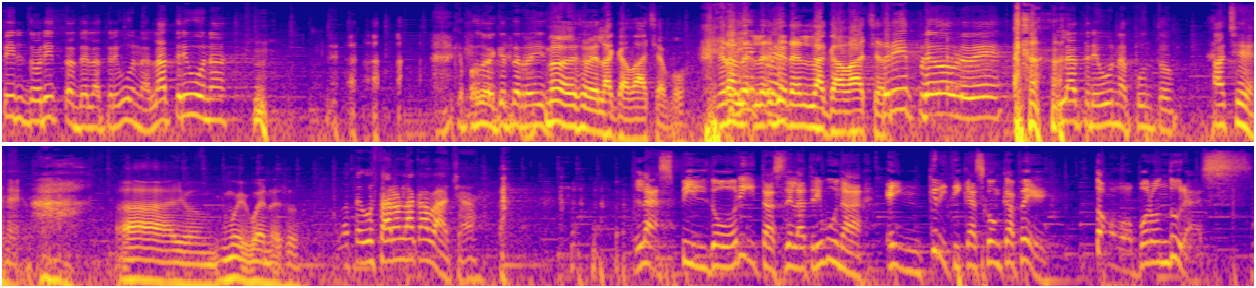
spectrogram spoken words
pildoritas de la tribuna. La tribuna ¿Qué pasó? ¿De qué te reís? No, eso de la cabacha, po. Mira, mira la cabacha. www.latribuna.hn Ay, muy bueno eso. ¿No te gustaron la cabacha? Las pildoritas de la tribuna en Críticas con Café. Todo por Honduras.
